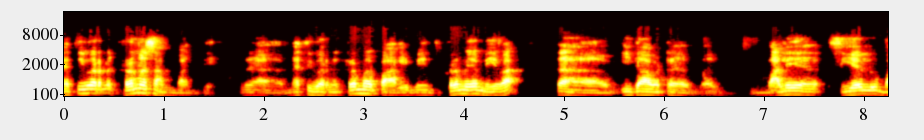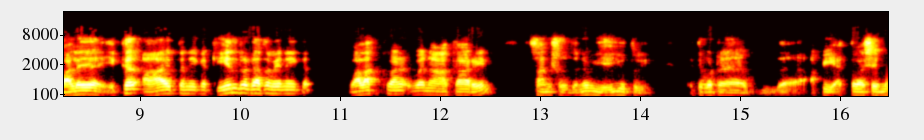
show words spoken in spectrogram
මැතිවරණ ක්‍රම සම්බන්ධයෙන් මැතිවරණ ක්‍රම පාර්ලිමේන්තු ක්‍රමය මේවා ඊගාවට බලය සියලු බලය එක ආයතනයක කේන්ද්‍රගත වෙන එක වලක් වන ආකාරයෙන් සංශෝධන විය යුතුයි. එතකොට අපි ඇත්ත වශයෙන්ම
